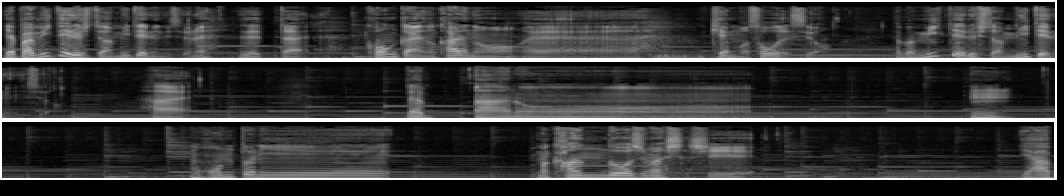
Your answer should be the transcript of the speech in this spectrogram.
やっぱ見てる人は見てるんですよね、絶対。今回の彼の、えー、件もそうですよ。やっぱ見てる人は見てるんですよ。はい。だあのー、うん。もう本当に、まあ、感動しましたし、やっ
